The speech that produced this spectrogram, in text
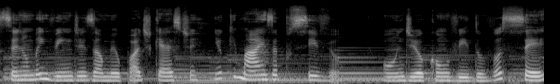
Sejam bem-vindos ao meu podcast E o que mais é possível, onde eu convido você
